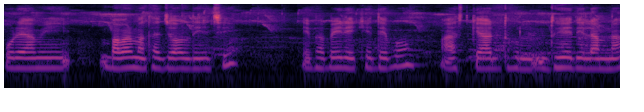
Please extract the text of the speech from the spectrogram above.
পরে আমি বাবার মাথায় জল দিয়েছি, এভাবেই রেখে দেব। আজকে আর ধুল, ধুয়ে দিলাম না।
